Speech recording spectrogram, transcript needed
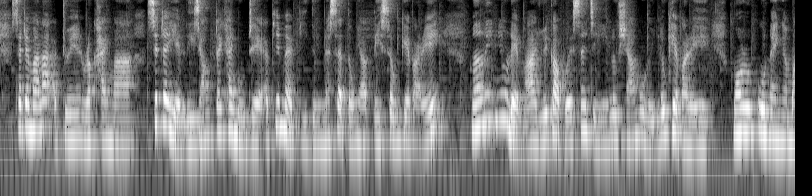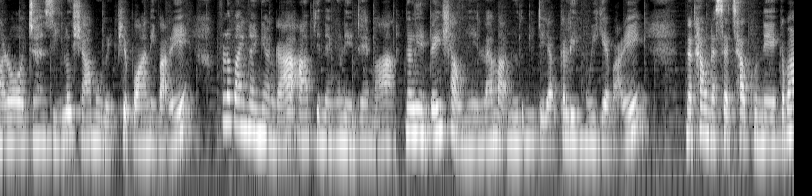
။စက်တဘာလအတွင်းရခိုင်မှာစစ်တပ်ရဲ့လေကြောင်းတိုက်ခိုက်မှုတဲ့အပြစ်မဲ့ပြည်သူ23ယောက်တိတ်ဆုံးခဲ့ပါတယ်။ မန်လေးမြို့လယ်မှာရွေးကောက်ပွဲစန့်ကျင်ရေးလှုပ်ရှားမှုတွေလုပ်ခဲ့ပါတယ်။မော်ရိုကိုနိုင်ငံမှာတော့ဂျန်စီလှုပ်ရှားမှုတွေဖြစ်ပွားနေပါတယ်။ဖိလစ်ပိုင်နိုင်ငံကအားပြင်းတဲ့ငလင်ထဲမှာငလင်တိန်းရှောင်ရင်လမ်းမအမျိုးသမီးတစ်ယောက်ကလေးမွေးခဲ့ပါတယ်။2026ခုနှစ်ကမ္ဘာ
